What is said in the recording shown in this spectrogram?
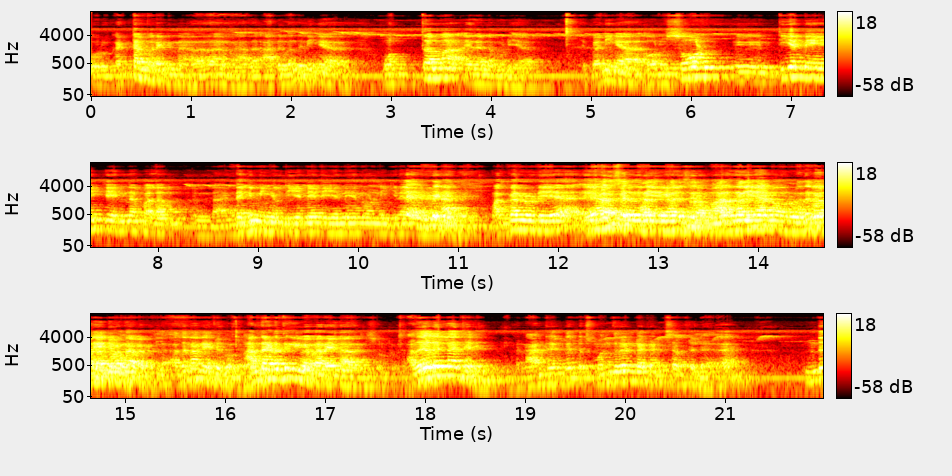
ஒரு கட்டம் வரைக்கும் தான் அதான் அது அது வந்து நீங்க மொத்தமா இதென்ன முடியாது. இப்ப நீங்க ஒரு சோல் டிஎன்ஏக்கு என்ன பலம் இன்றைக்கு நீங்க டிஎன்ஏ டிஎன்ஏன்னு இல்ல. மக்களுடைய. மாதிரியான ஒரு அதை நான் ஏற்றுக்கொள்றேன். வரல. இல்ல, அதை நான் ஏற்றுக்கொள்றேன். அந்த இடத்துக்கு இவன் வரையலாதுன்னு சொல்றேன் அதுகளெல்லாம் சரி இப்ப நான் கேட்க இப்ப சுமந்திரன்ற கன்செப்ட்ல இந்த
